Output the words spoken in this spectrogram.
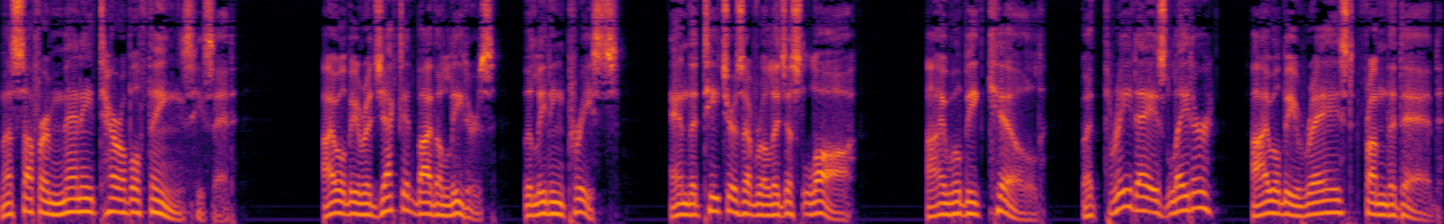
must suffer many terrible things, he said. I will be rejected by the leaders, the leading priests, and the teachers of religious law. I will be killed, but three days later I will be raised from the dead.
